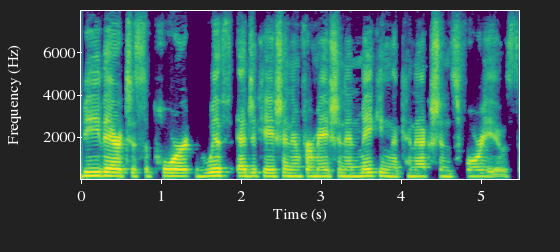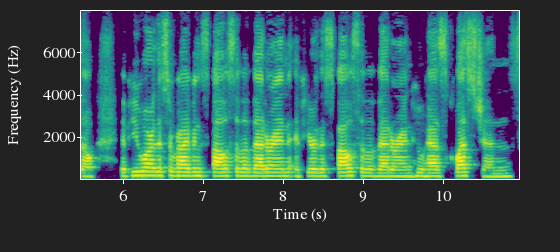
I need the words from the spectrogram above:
be there to support with education information and making the connections for you so if you are the surviving spouse of a veteran, if you're the spouse of a veteran who has questions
